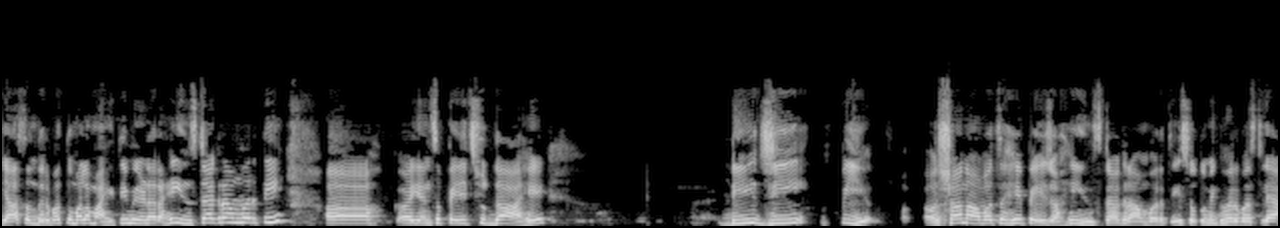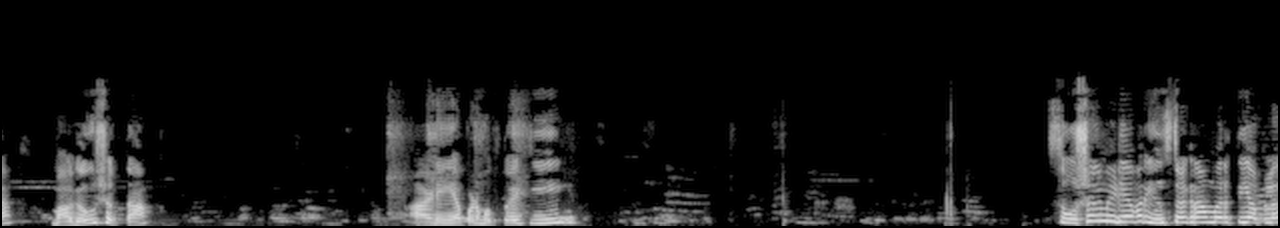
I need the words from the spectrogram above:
या संदर्भात तुम्हाला माहिती मिळणार आहे. इंस्टाग्राम वरती यांचं पेज सुद्धा आहे. डी जी पी अशा नावाचं हे पेज आहे इंस्टाग्राम वरती. सो तुम्ही घर बसल्या मागवू शकता. आणि आपण बघतोय की सोशल मीडियावर इंस्टाग्राम वरती आपलं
